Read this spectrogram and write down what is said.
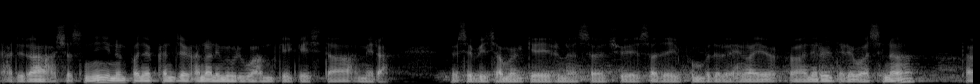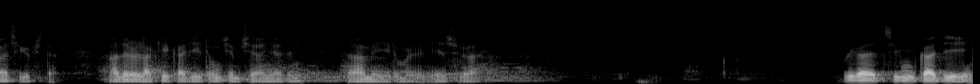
하리라 하셨으니 이는 번역한즉 하나님이 우리와 함께 계시다 함이라 요셉이 잠을 깨 일어나서 주의 사자의 분부대로 행하여 그 아내를 데려왔으나 다 같이 읽읍시다 아들을 낳기까지 동침치 아니하더니 다음의 이름을 예수라 우리가 지금까지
